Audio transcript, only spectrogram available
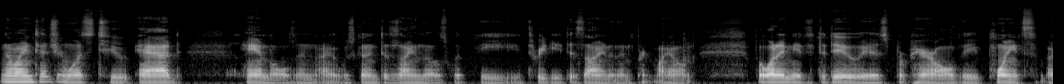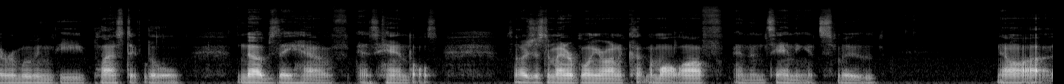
Now my intention was to add handles and I was going to design those with the 3D design and then print my own. But what I needed to do is prepare all the points by removing the plastic little nubs they have as handles. So it was just a matter of going around and cutting them all off and then sanding it smooth. Now, uh,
